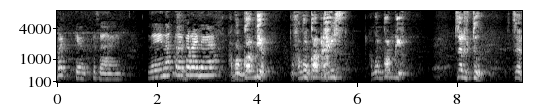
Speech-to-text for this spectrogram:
बघ कसं आहे लय नकरा करायला अगो गोबडी अगो गोबडा आहेस अगो गोबडी चल तू. चल.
